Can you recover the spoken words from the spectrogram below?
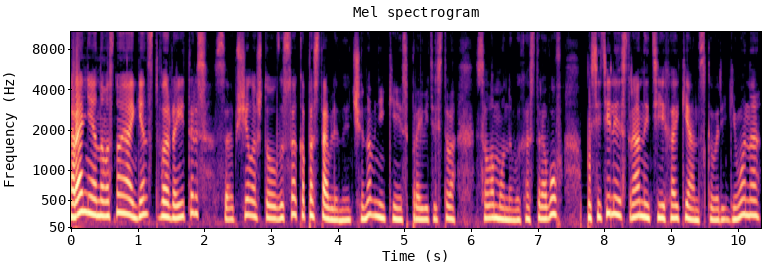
Ранее новостное агентство Reuters сообщило, что высокопоставленные чиновники из правительства Соломоновых островов посетили страны Тихоокеанского региона,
